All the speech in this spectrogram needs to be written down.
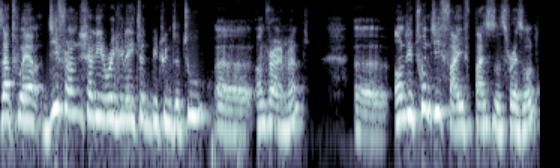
that were differentially regulated between the two uh, environments. Uh, only 25 passed the threshold.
